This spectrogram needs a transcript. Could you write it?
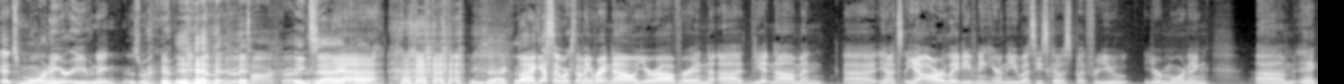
it's morning or evening is when we're going to talk, right? Exactly. yeah Exactly. But I guess it works. I mean, right now you're over in uh, Vietnam, and uh, you know it's yeah our late evening here on the U.S. East Coast, but for you, your morning. Um, it,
